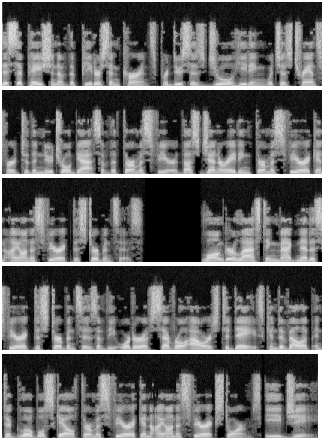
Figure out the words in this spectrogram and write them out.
Dissipation of the Pedersen currents produces Joule heating which is transferred to the neutral gas of the thermosphere thus generating thermospheric and ionospheric disturbances. Longer-lasting magnetospheric disturbances of the order of several hours to days can develop into global-scale thermospheric and ionospheric storms e.g.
